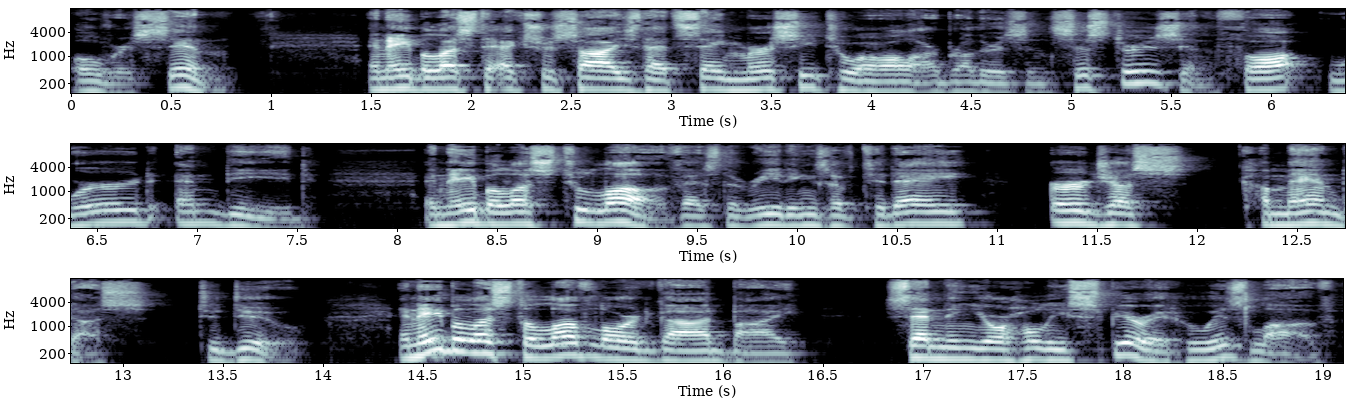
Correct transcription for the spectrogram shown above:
over sin. Enable us to exercise that same mercy to all our brothers and sisters in thought, word, and deed. Enable us to love as the readings of today urge us, command us to do. Enable us to love, Lord God, by sending your Holy Spirit, who is love,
